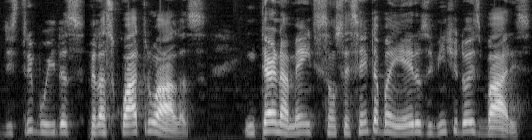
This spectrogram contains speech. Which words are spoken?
distribuídas pelas quatro alas. Internamente, são 60 banheiros e 22 bares,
